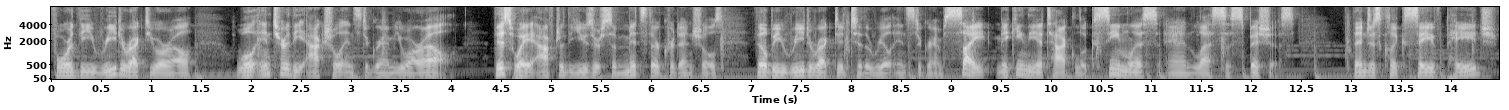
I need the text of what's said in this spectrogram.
For the redirect URL, we'll enter the actual Instagram URL. This way, after the user submits their credentials, they'll be redirected to the real Instagram site, making the attack look seamless and less suspicious. Then just click Save Page,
